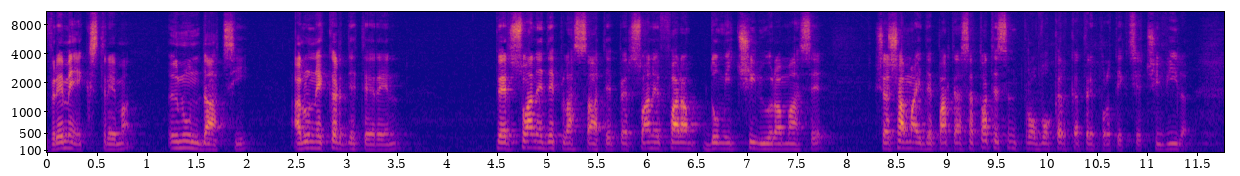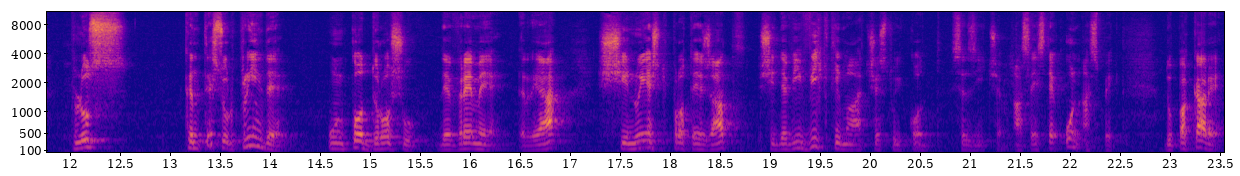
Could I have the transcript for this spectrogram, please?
vreme extremă, inundații, alunecări de teren, persoane deplasate, persoane fără domiciliu rămase și așa mai departe. Asta toate sunt provocări către protecție civilă. Plus, când te surprinde un cod roșu de vreme rea și nu ești protejat și devii victima acestui cod, să zicem. Asta este un aspect. După care,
